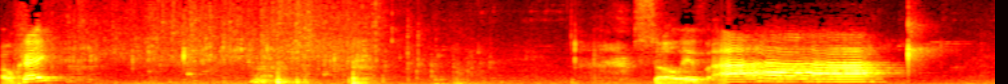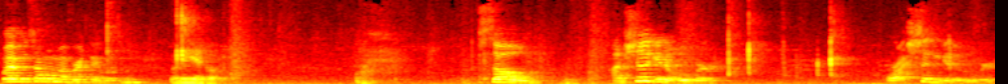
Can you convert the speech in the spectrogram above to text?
Okay. So if I Wait, what time of my birthday wasn't it? there you go. So, I should get an Uber. Or I shouldn't get an Uber.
